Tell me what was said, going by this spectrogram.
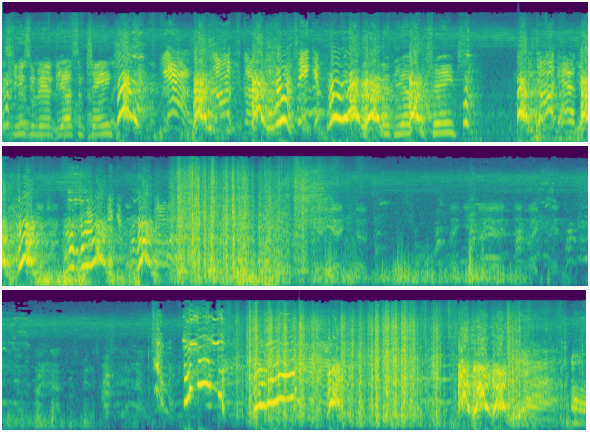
Excuse me, ma'am. Do you have some change? Yeah, the dog's got it. Take it. Do you have some change? The dog has it. Take it from the dog. Yeah, yeah, he does. Like, you know, yeah, and, and like, and, you know, I'm not the strongest person, but I'm not. Yeah. Oh.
